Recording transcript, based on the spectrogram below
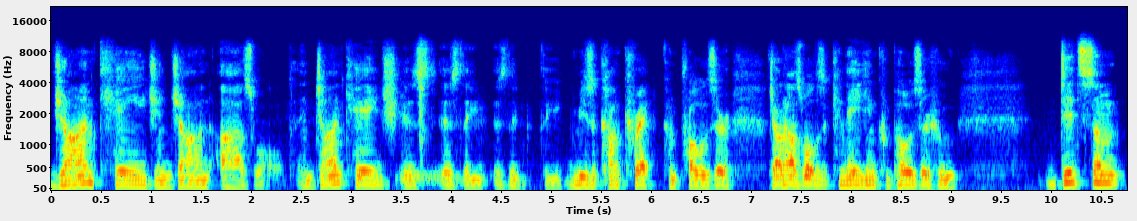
John Cage and John Oswald. And John Cage is is the is the the music concrete composer. John Oswald is a Canadian composer who did some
